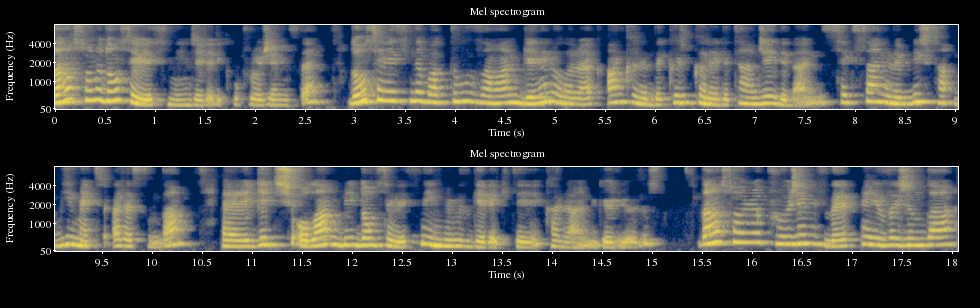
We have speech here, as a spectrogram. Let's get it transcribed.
Daha sonra don seviyesini inceledik bu projemizde. Don seviyesine baktığımız zaman genel olarak Ankara'da, Kırıkkale'de tercih edilen 80 ve 1, 1 metre arasında e, geçiş olan bir don seviyesine inmemiz gerektiği kararını görüyoruz. Daha sonra projemizde peyzajında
